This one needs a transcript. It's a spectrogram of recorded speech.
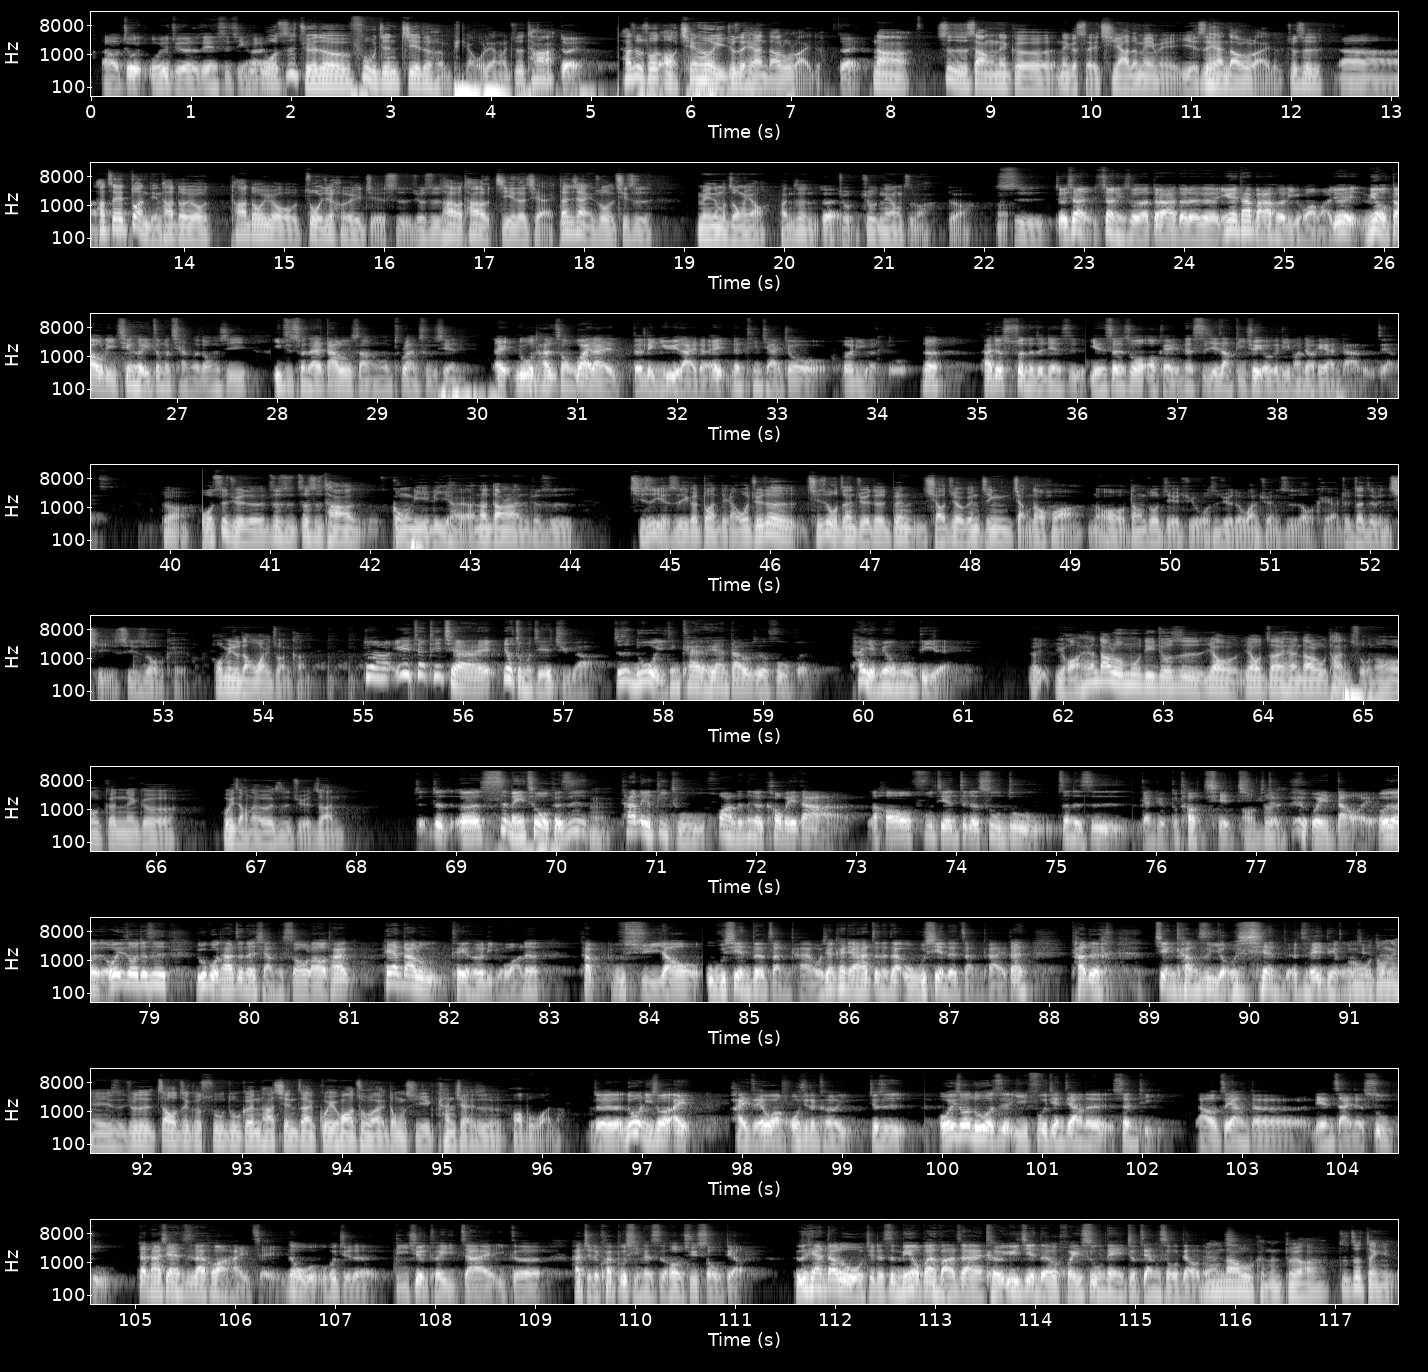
然后就我就觉得这件事情很，我是觉得富坚接的很漂亮啊，就是他对。他就说：“哦，千鹤乙就是黑暗大陆来的。对，那事实上，那个那个谁，奇犽的妹妹也是黑暗大陆来的。就是，呃，他这些断点他都有，他都有做一些合理解释，就是他有他有接得起来。但是像你说的，其实没那么重要，反正对，就就那样子嘛，对吧？嗯、是，就像像你说的，对啊，对对对，因为他把它合理化嘛，因为没有道理，千和乙这么强的东西一直存在大陆上，然后突然出现，哎、欸，如果他是从外来的领域来的，哎、欸，那听起来就合理很多。那。他就顺着这件事延伸说，OK，那世界上的确有一个地方叫黑暗大陆这样子，对啊，我是觉得这是这是他功力厉害啊。那当然就是其实也是一个断点啊。我觉得其实我真的觉得跟小基友跟金讲到话，然后当做结局，我是觉得完全是 OK 啊，就在这边起其实是 OK，后面就当外传看。对啊，因为这样听起来要怎么结局啊？就是如果已经开了黑暗大陆这个副本，他也没有目的嘞。有啊！黑暗大陆目的就是要要在黑暗大陆探索，然后跟那个会长的儿子决战。这这呃是没错，可是他那个地图画的那个靠背大，然后附件这个速度真的是感觉不到 结局的味道。哎、哦，我我意思说就是，如果他真的想收，然后他黑暗大陆可以合理化，那他不需要无限的展开。我现在看起来他真的在无限的展开，但他的。健康是有限的，这一点我我懂你的意思，就是照这个速度跟他现在规划出来的东西看起来是画不完的。对，对对，如果你说哎、欸，海贼王，我觉得可以，就是我会说，如果是以富坚这样的身体，然后这样的连载的速度，但他现在是在画海贼，那我我会觉得的确可以在一个他觉得快不行的时候去收掉。可是黑暗大陆，我觉得是没有办法在可预见的回溯内就这样收掉的。黑暗大陆可能对啊，这这等于。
